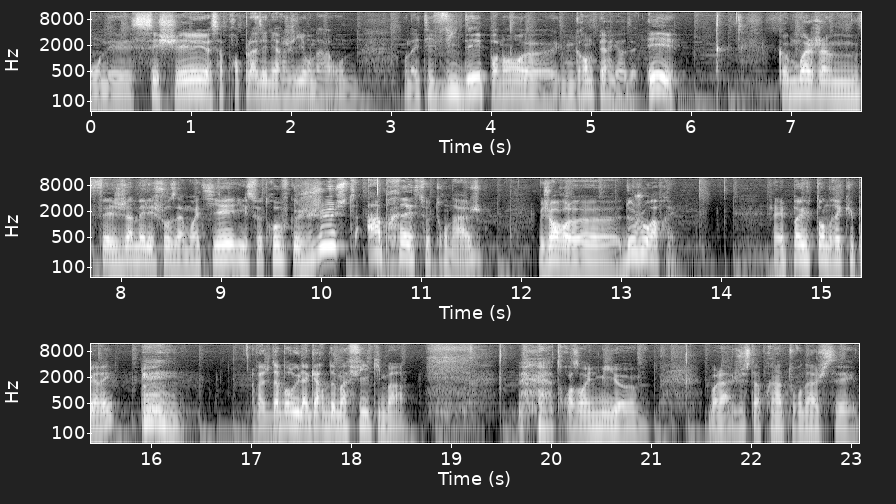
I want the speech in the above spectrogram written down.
on est séché, ça prend plein d'énergie, on a, on, a été vidé pendant une grande période. Et comme moi je ne fais jamais les choses à moitié, il se trouve que juste après ce tournage, mais genre euh, deux jours après, j'avais pas eu le temps de récupérer. Enfin, j'ai d'abord eu la garde de ma fille qui m'a... Trois ans et demi, euh, voilà, juste après un tournage, c'est...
